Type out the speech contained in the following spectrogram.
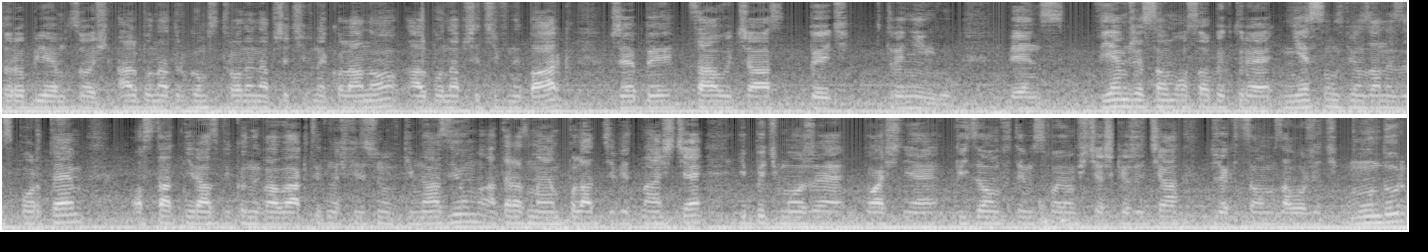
to robiłem coś albo na drugą stronę, na przeciwne kolano, albo na przeciwny bark, żeby cały czas być treningu. Więc wiem, że są osoby, które nie są związane ze sportem. Ostatni raz wykonywały aktywność fizyczną w gimnazjum, a teraz mają po lat 19 i być może właśnie widzą w tym swoją ścieżkę życia, że chcą założyć mundur,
